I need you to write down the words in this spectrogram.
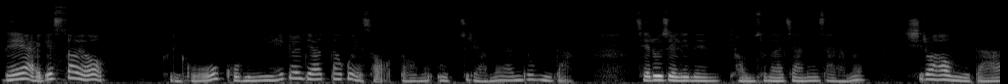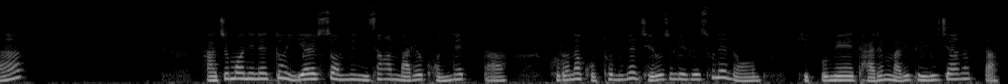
네, 알겠어요. 그리고 고민이 해결되었다고 해서 너무 우쭐해하면 안 됩니다. 제로 젤리는 겸손하지 않은 사람을 싫어하옵니다. 아주머니는 또 이해할 수 없는 이상한 말을 건넸다. 그러나 고토미는 제로젤리를 손에 넣은 기쁨의 다른 말이 들리지 않았다.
